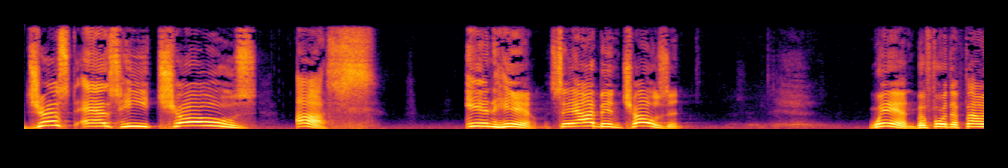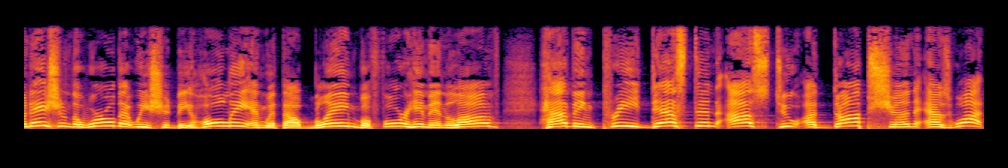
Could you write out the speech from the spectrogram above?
just as He chose us in Him. Say, I've been chosen. When? Before the foundation of the world, that we should be holy and without blame before Him in love, having predestined us to adoption as what,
